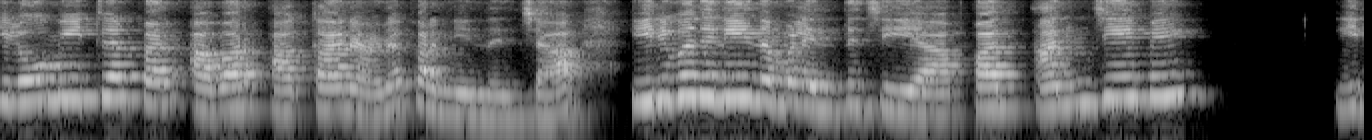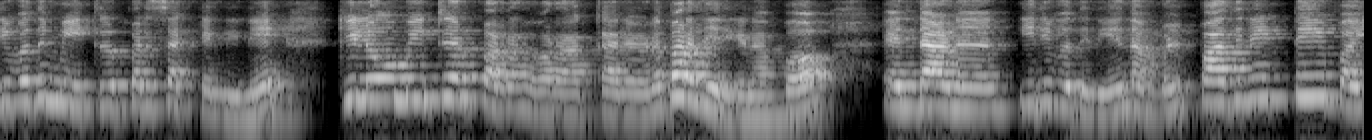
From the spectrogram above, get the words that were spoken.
കിലോമീറ്റർ പെർ അവർ ആക്കാനാണ് പറഞ്ഞതെന്ന് വെച്ചാൽ ഇരുപതിനെ നമ്മൾ എന്ത് ചെയ്യുക അഞ്ച് ബൈ ഇരുപത് മീറ്റർ പെർ സെക്കൻഡിനെ കിലോമീറ്റർ പെർ അവർ ആക്കാനാണ് പറഞ്ഞിരിക്കുന്നത് അപ്പോൾ എന്താണ്? ഇരുപതിനെ നമ്മൾ പതിനെട്ട് ബൈ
